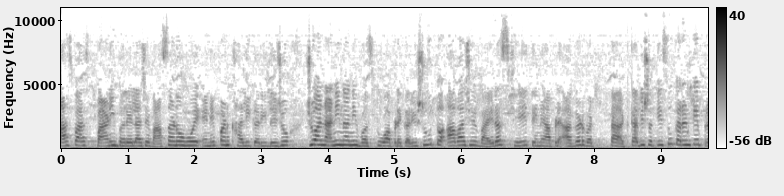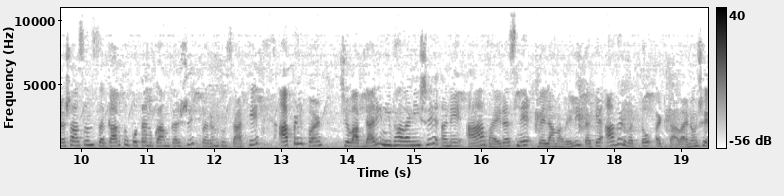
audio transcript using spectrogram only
આસપાસ પાણી ભરેલા જે વાસણો હોય એને પણ ખાલી કરી દેજો. જો આ નાની નાની વસ્તુઓ આપણે કરીશું, તો આવા જે વાયરસ છે તેને આપણે આગળ વધતા અટકાવી શકીશું, કારણ કે પ્રશાસન સરકાર તો પોતાનું કામ કરશે, પરંતુ સાથે આપણે પણ જવાબદારી નિભાવવાની છે અને આ વાયરસને વહેલામાં વહેલી તકે આગળ વધતો અટકાવવાનો છે.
